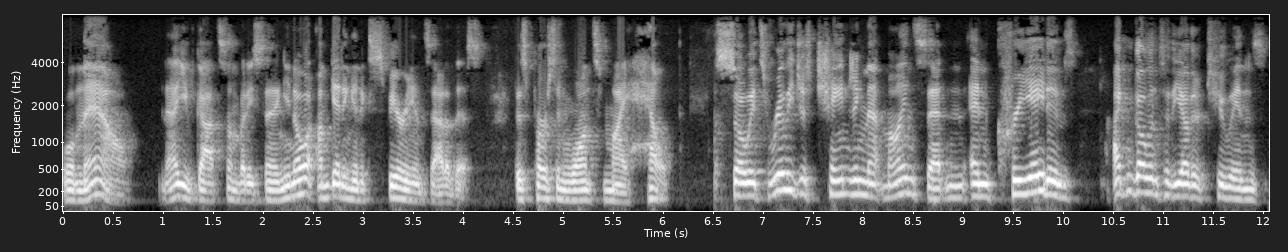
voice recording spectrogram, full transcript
Well, now, now you've got somebody saying, you know what, I'm getting an experience out of this. This person wants my help. So it's really just changing that mindset and, and creatives. I can go into the other two ins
